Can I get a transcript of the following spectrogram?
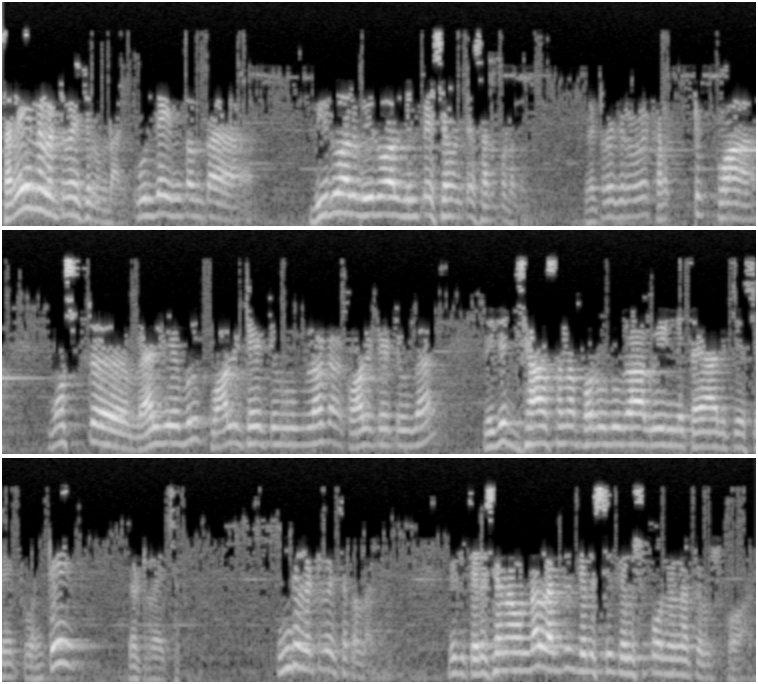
సరైన లిటరేచర్ ఉండాలి. ఊరికే ఇంతంత బీరువాలు బీరువాలు నింపేసామంటే సరిపడదు. లిటరేచర్లో కరెక్ట్ క్వా మోస్ట్ వాల్యుయబుల్ క్వాలిటేటివ్లాగా క్వాలిటేటివ్గా నిధిధ్యాసన పరుడుగా వీడిని తయారు చేసేటువంటి లిటరేచర్. ఉంది లిటరేచర్ అలాగే. మీకు తెలిసినా ఉండాలి లేకపోతే తెలిసి తెలుసుకోనైనా తెలుసుకోవాలి.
